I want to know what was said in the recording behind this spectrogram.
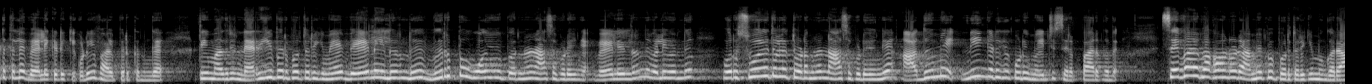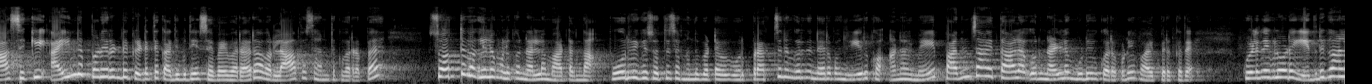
இடத்துல வேலை கிடைக்கக்கூடிய வாய்ப்பு இருக்குதுங்க. அதே மாதிரி நிறைய பேர் பொறுத்த வரைக்குமே வேலையிலிருந்து விருப்ப ஓய்வு பெறணும்னு ஆசைப்படுவீங்க. வேலையிலிருந்து வெளியே வந்து ஒரு சுயதொழில் தொடங்கணும்னு ஆசைப்படுவீங்க. அதுவுமே நீங்கள் எடுக்கக்கூடிய முயற்சி சிறப்பாக இருக்குது. செவ்வாய் பகவானோட அமைப்பை பொறுத்த வரைக்கும் உங்கள் ராசிக்கு ஐந்து பன்னிரெண்டு கிடைத்த அதிபதியாக செவ்வாய் வராரு அவர் லாபஸ்தானத்துக்கு வர்றப்ப சொத்து வகையில் உங்களுக்கு நல்ல மாற்றம் தான் பூர்வீக சொத்து சம்மந்தப்பட்ட ஒரு பிரச்சனைங்கிறது நேரம் கொஞ்சம் இருக்கும். ஆனாலுமே பஞ்சாயத்தால் ஒரு நல்ல முடிவுக்கு வரக்கூடிய வாய்ப்பு இருக்குது. குழந்தைகளோட எதிர்கால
